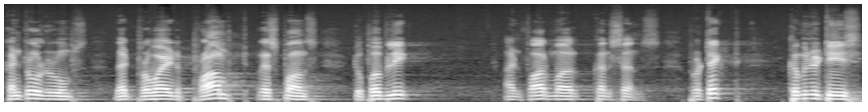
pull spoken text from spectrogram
control rooms that provide prompt response to public and farmer concerns, protect communities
